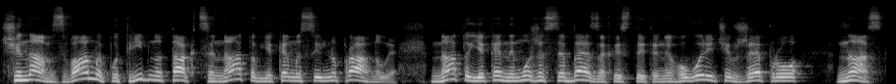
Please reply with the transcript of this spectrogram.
Чи нам з вами потрібно так це НАТО, в яке ми сильно прагнули? НАТО, яке не може себе захистити, не говорячи вже про нас,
